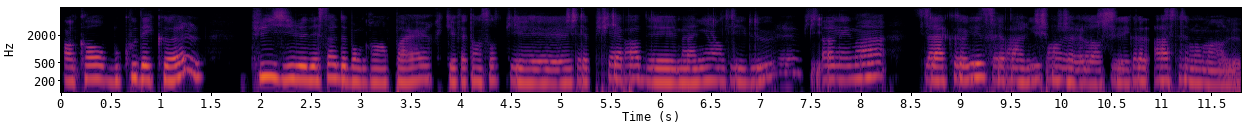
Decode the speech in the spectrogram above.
encore beaucoup d'école. Puis j'ai eu le décès de mon grand-père qui a fait en sorte que j'étais plus capable de manier entre les deux. Puis honnêtement, si la COVID serait pas arrivée, je pense que j'aurais lâché l'école à ce moment-là.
